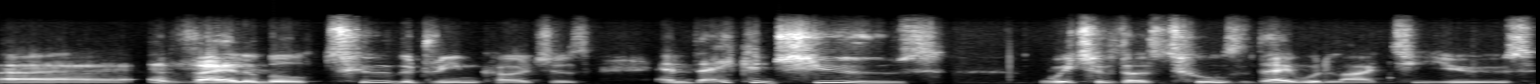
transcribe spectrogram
uh, available to the dream coaches, and they can choose which of those tools they would like to use,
